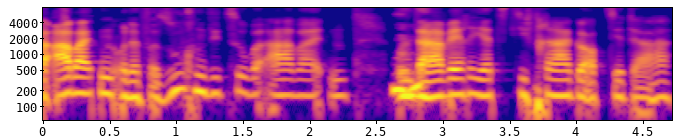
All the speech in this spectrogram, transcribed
bearbeiten oder versuchen sie zu bearbeiten. Und mhm. da wäre jetzt die Frage, ob dir da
